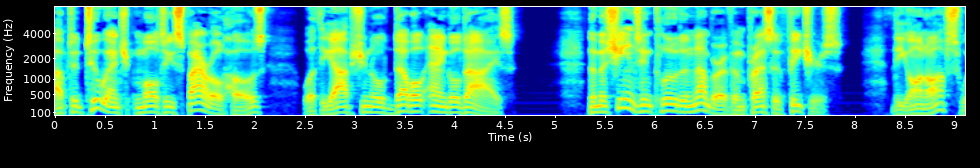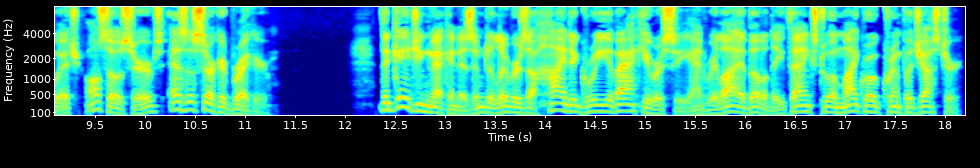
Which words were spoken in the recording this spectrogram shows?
up to 2 inch multi spiral hose with the optional double angled dies. The machines include a number of impressive features. The on off switch also serves as a circuit breaker. The gauging mechanism delivers a high degree of accuracy and reliability thanks to a micro crimp adjuster.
